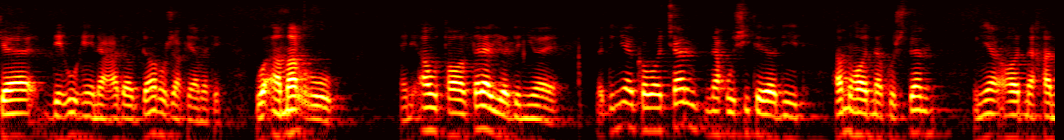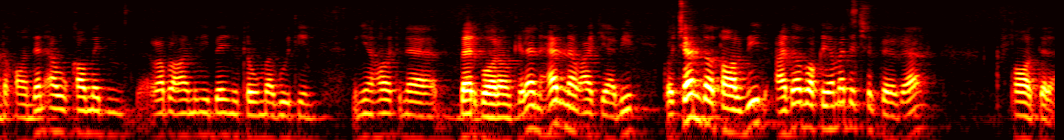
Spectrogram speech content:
كدهو هنا عذاب دان رجا قيامتي وأمروا يعني أو طالتلا يا دنياه و دنیا کوا چند نخوشی تیادید همو هاد نکشتن ونیا هاد نخندقاندن أو قوم رب العالمین بین تو مگوتین. ونیا هات نه برباران کرن هر نوع که ابید که چند دا طال بید عذاب قیامت چل تره. طال تره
